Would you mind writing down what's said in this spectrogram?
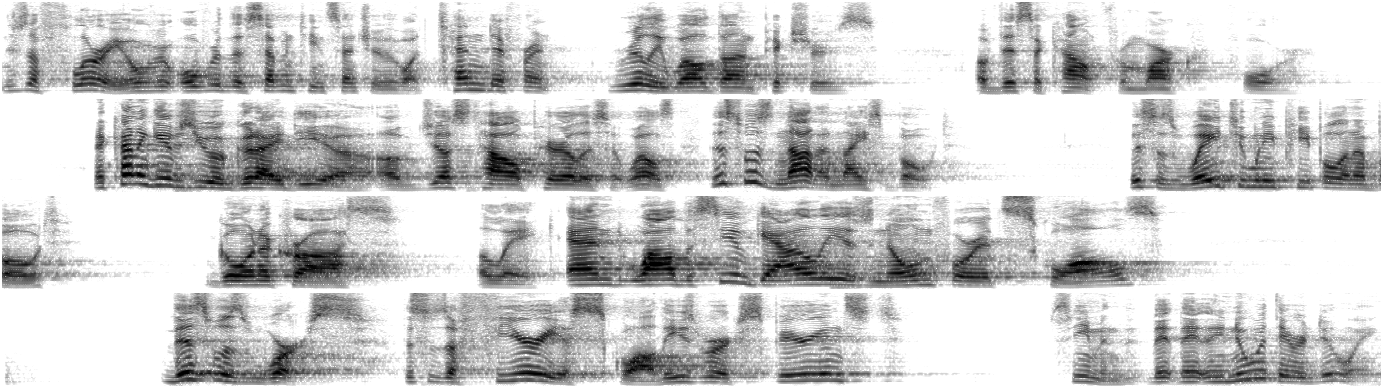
there's a flurry over, over the 17th century. About 10 different really well done pictures of this account from Mark 4. it kind of gives you a good idea of just how perilous it was. This was not a nice boat. This is way too many people in a boat going across a lake. And while the Sea of Galilee is known for its squalls, this was worse. This was a furious squall. These were experienced seamen, they, they, knew what they were doing.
